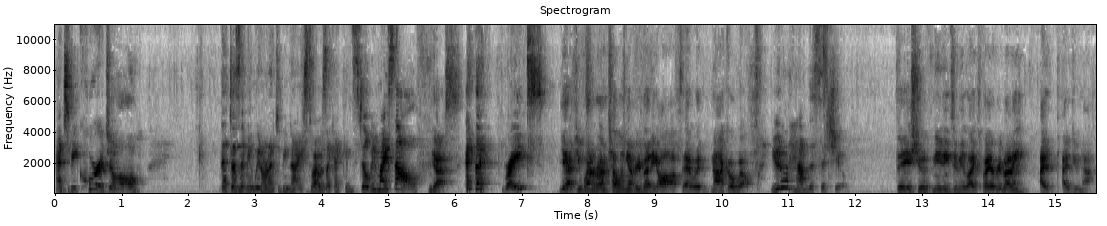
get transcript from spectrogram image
and to be cordial. That doesn't mean we don't have to be nice. So I was like, I can still be myself. Yes. right? Yeah, if you went around telling everybody off, that would not go well. You don't have this issue. The issue of needing to be liked by everybody, I, I do not.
